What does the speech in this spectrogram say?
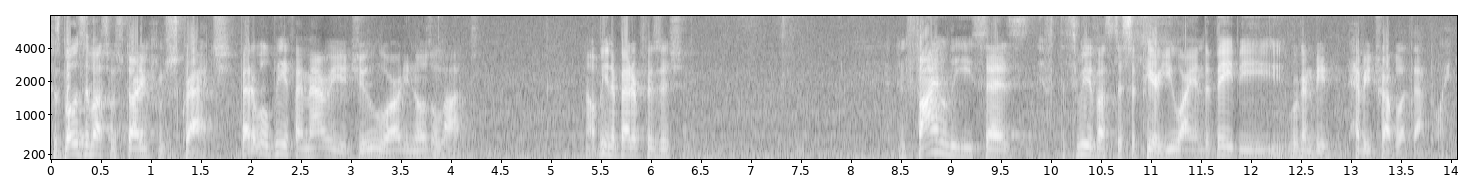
Because both of us were starting from scratch. Better will be if I marry a Jew who already knows a lot. I'll be in a better position. And finally, he says, if the three of us disappear, you, I, and the baby, we're going to be in heavy trouble at that point.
